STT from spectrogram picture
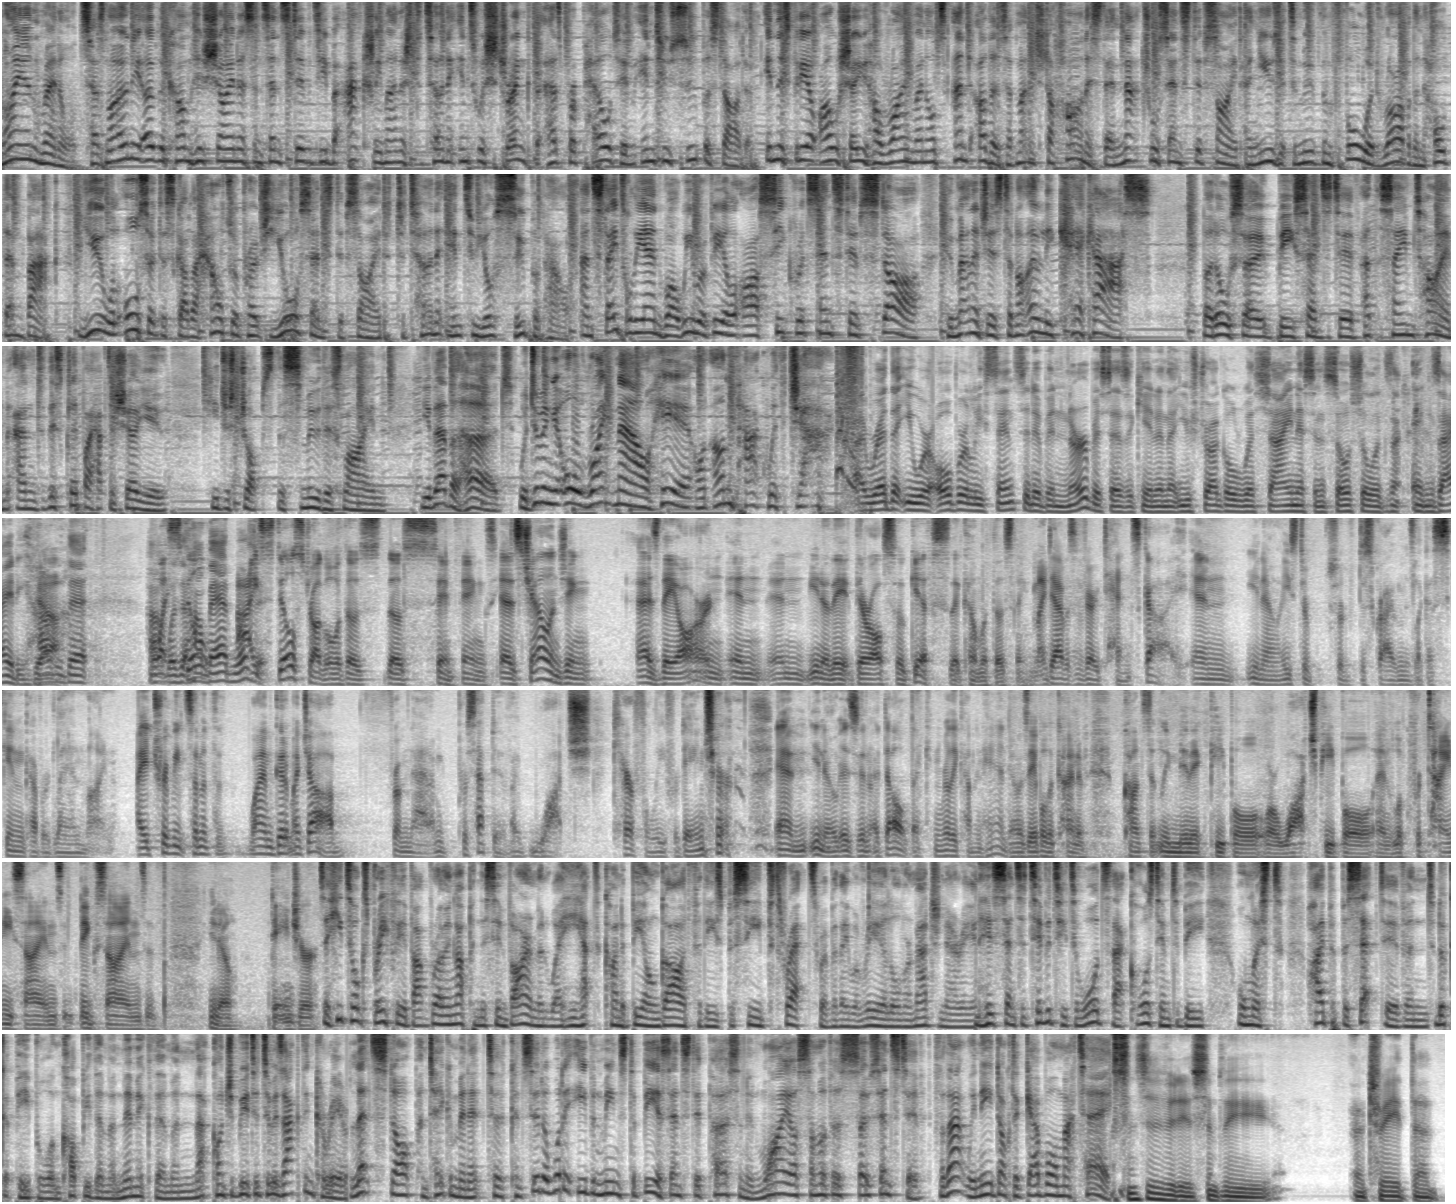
Ryan Reynolds has not only overcome his shyness and sensitivity, but actually managed to turn it into a strength that has propelled him into superstardom. In this video, I will show you how Ryan Reynolds and others have managed to harness their natural sensitive side and use it to move them forward rather than hold them back. You will also discover how to approach your sensitive side to turn it into your superpower. And stay till the end while we reveal our secret sensitive star who manages to not only kick ass, but also be sensitive at the same time. And this clip I have to show you, he just drops the smoothest line you've ever heard. We're doing it all right now here on Unpack with Jack. I read that you were overly sensitive and nervous as a kid and that you struggled with shyness and social anxiety. How Yeah. did that, how, Well, I was it, how bad was I it? still struggle with those those same things. As challenging as they are, and, and, and you know, they, they're also gifts that come with those things. My dad was a very tense guy, and you know, I used to sort of describe him as like a skin-covered landmine. I attribute some of the why I'm good at my job from that. I'm perceptive. I watch carefully for danger. and, you know, as an adult, that can really come in handy. I was able to kind of constantly mimic people or watch people and look for tiny signs and big signs of, you know, danger. So he talks briefly about growing up in this environment where he had to kind of be on guard for these perceived threats, whether they were real or imaginary. And his sensitivity towards that caused him to be almost hyper perceptive and look at people and copy them and mimic them. And that contributed to his acting career. Let's stop and take a minute to consider what it even means to be a sensitive person and why are some of us so sensitive. For that, we need Dr. Gabor Maté. Sensitivity is simply a trait that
